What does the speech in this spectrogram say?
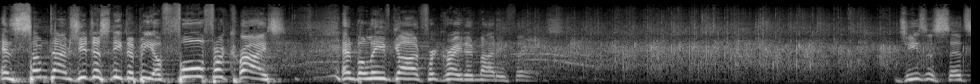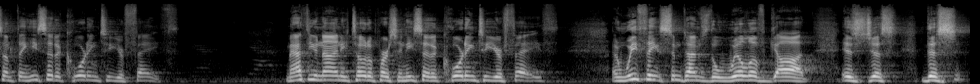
And sometimes you just need to be a fool for Christ and believe God for great and mighty things. Jesus said something. He said, according to your faith. Matthew 9, he told a person, he said, according to your faith. And we think sometimes the will of God is just this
